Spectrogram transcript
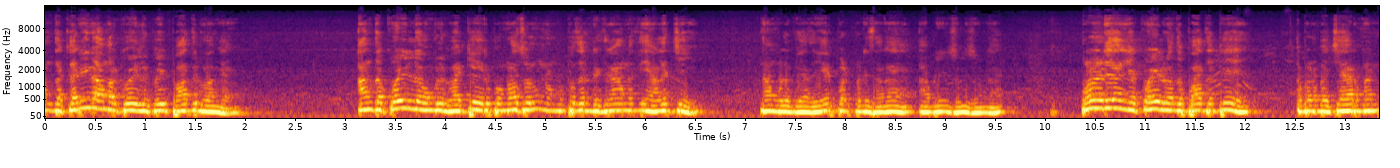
அந்த கரிராமர் கோயிலுக்கு போய் பார்த்துட்டு வாங்க. அந்த கோயிலில் உங்களுக்கு வைக்க இருப்போம்னா சொல்லுங்க. நான் முப்பத்தி ரெண்டு கிராமத்தையும் அழைச்சி நான் உங்களுக்கு அதை ஏற்பாடு பண்ணி தரேன் அப்படின்னு சொல்லி சொன்னேன். உடனடியாக இங்கே கோயில் வந்து பார்த்துட்டு அப்போ நம்ம சேர்மன்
